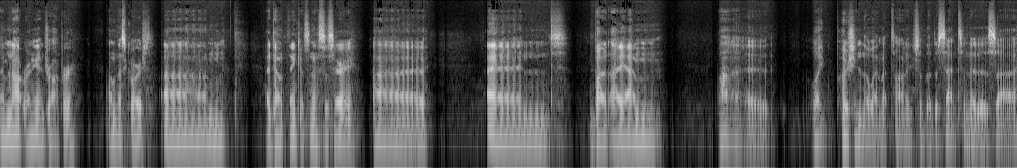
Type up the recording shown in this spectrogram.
am not running a dropper on this course. Um, I don't think it's necessary, uh, and but I am uh, like pushing the limits on each of the descents, and it is uh,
